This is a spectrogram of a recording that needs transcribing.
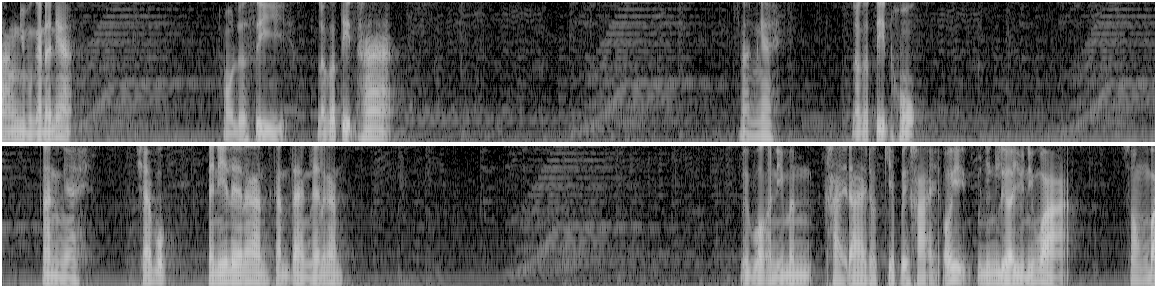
ตังค์อยู่เหมือนกันนะเนี่ยโอ้เหลือสี่แล้วก็ติดห้านั่นไง แล้วก็ติดหกนั่นไง ใช้บวกอันนี้เลยแล้วกัน กันแต่งเลยแล้วกัน ไปบวกอันนี้มันขายได้เดี๋ยวเก็บไปขายโอ้ยมันยังเหลืออยู่นี่หว่าสองใบ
